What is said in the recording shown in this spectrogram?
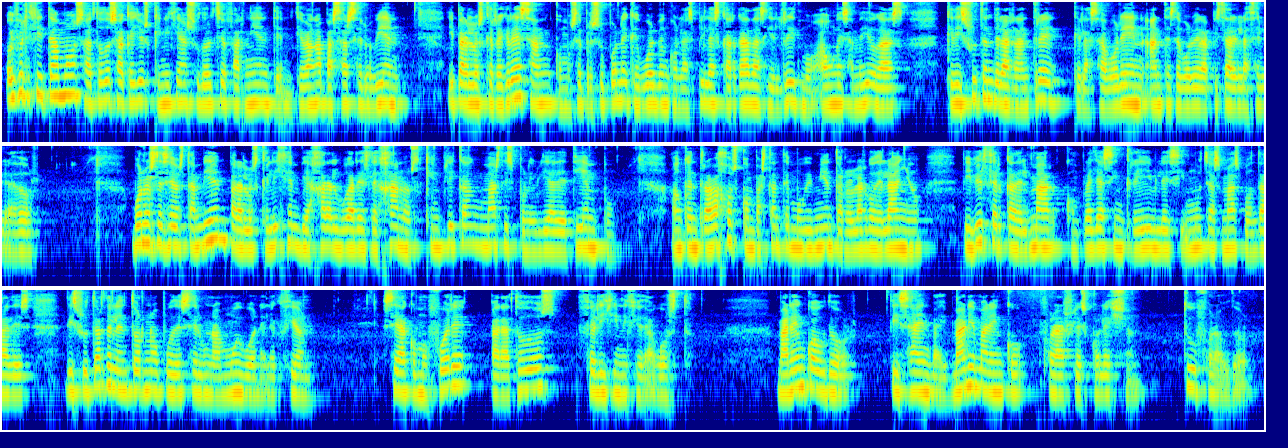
Hoy felicitamos a todos aquellos que inician su dolce farniente, que van a pasárselo bien, y para los que regresan, como se presupone que vuelven con las pilas cargadas y el ritmo aún es a medio gas, que disfruten de la rentrée, que la saboreen antes de volver a pisar el acelerador. Buenos deseos también para los que eligen viajar a lugares lejanos que implican más disponibilidad de tiempo, aunque en trabajos con bastante movimiento a lo largo del año, vivir cerca del mar, con playas increíbles y muchas más bondades, disfrutar del entorno puede ser una muy buena elección. Sea como fuere, para todos, feliz inicio de agosto. Marenco Outdoor, designed by Mario Marenco for Arfles Collection. Two for Outdoor.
